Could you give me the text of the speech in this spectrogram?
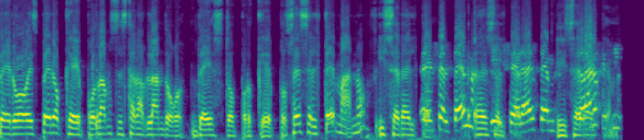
pero espero que podamos estar hablando de esto porque pues es el tema, ¿no? Y será el tema. Es el tema, Es y será el tema. Y será Claro el que sí.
